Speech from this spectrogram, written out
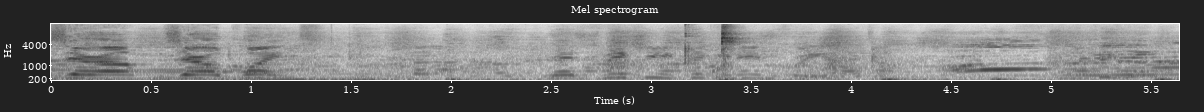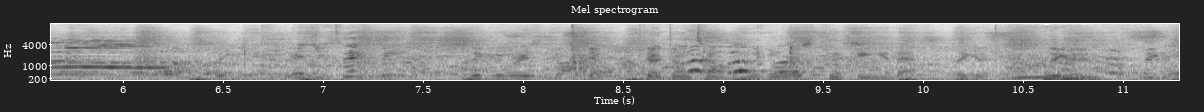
Zero. Zero points. Yeah, just make sure you click your name before you go. That's all. Did you click me? Look at where he's clicking. Go, don't tell him. Look at where he's clicking it at. Look at it. Look at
